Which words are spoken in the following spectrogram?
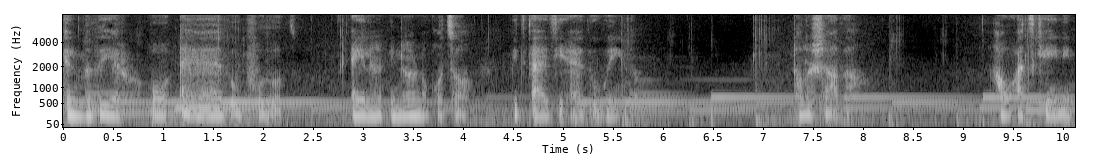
kelmado yar oo aad u fudud ayna inala noqoto mid aad iyo aad u weyn. Noloshaada ha u adkaynin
